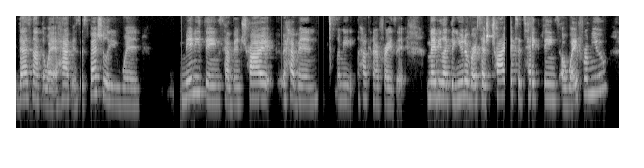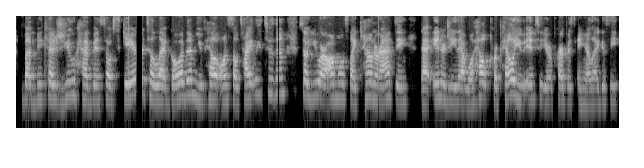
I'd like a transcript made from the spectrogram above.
That's not the way it happens, especially when many things have been tried, have been, let me, how can I phrase it? Maybe like the universe has tried to take things away from you, but because you have been so scared to let go of them, you've held on so tightly to them. So you are almost like counteracting that energy that will help propel you into your purpose and your legacy.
